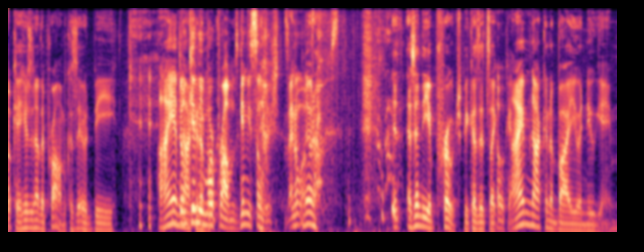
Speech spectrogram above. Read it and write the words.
Okay, here's another problem because it would be I am Don't give me more problems. Give me solutions. I don't want no, problems. No. As in the approach because it's like okay. I'm not going to buy you a new game.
